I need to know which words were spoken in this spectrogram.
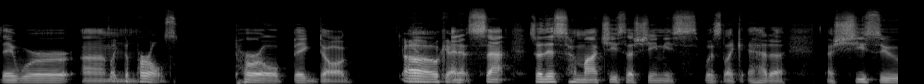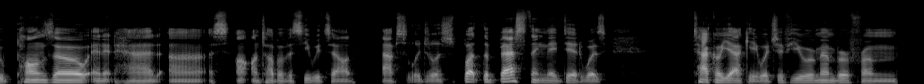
they were um Like the pearls. pearl big dog, Oh, okay. and it sat. So this hamachi sashimi was like it had a a shiso ponzu, and it had uh a on top of a seaweed salad. Absolutely delicious. But the best thing they did was takoyaki, which if you remember from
